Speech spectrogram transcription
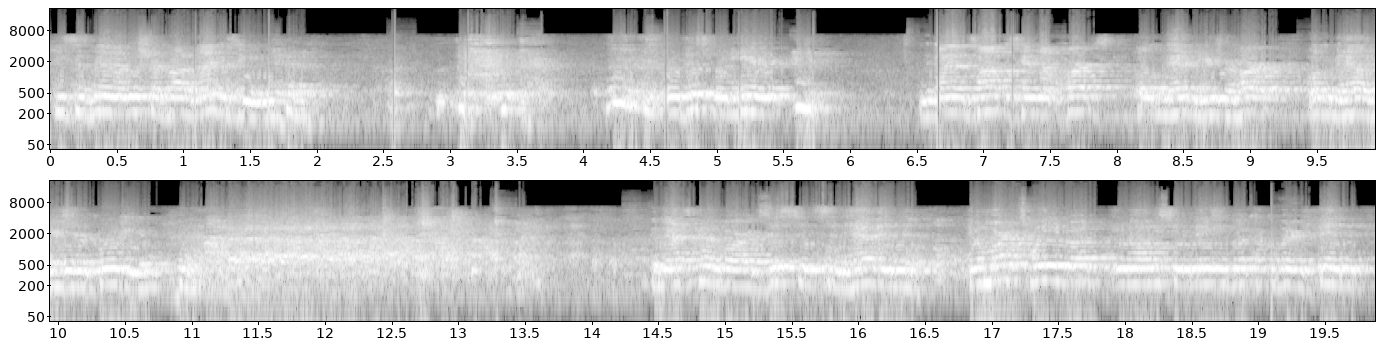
he says, man, I wish I brought a magazine. or this one here, the guy on top is handing out hearts. Welcome to heaven, here's your heart. Welcome to hell, here's your accordion. And that's kind of our existence in heaven. You know, Mark Twain wrote, you know, obviously an amazing book, Huckleberry Finn,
